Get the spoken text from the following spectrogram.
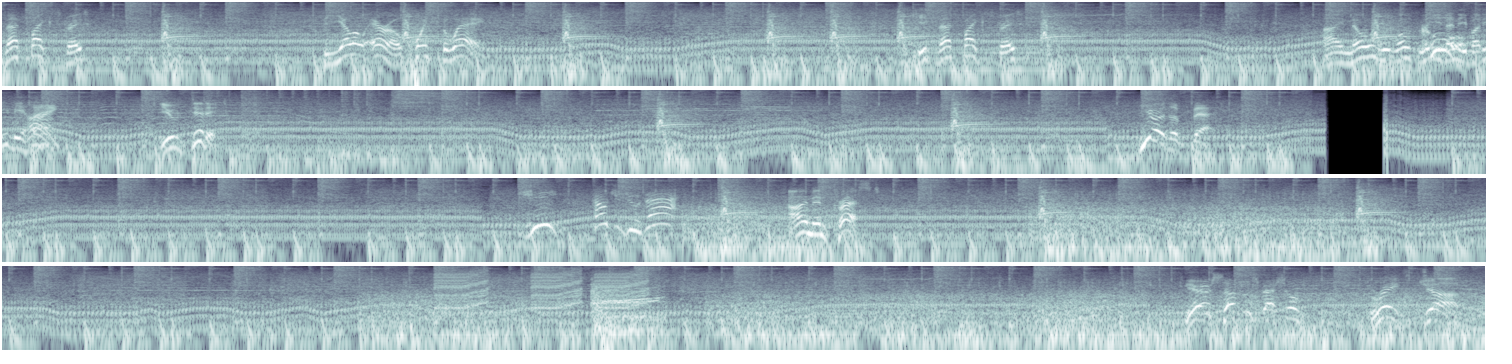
That bike straight. The yellow arrow points the way. Keep that bike straight. I know you won't leave Cool. anybody behind. You did it. You're the best. That? I'm impressed. Here's something special. Great job.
